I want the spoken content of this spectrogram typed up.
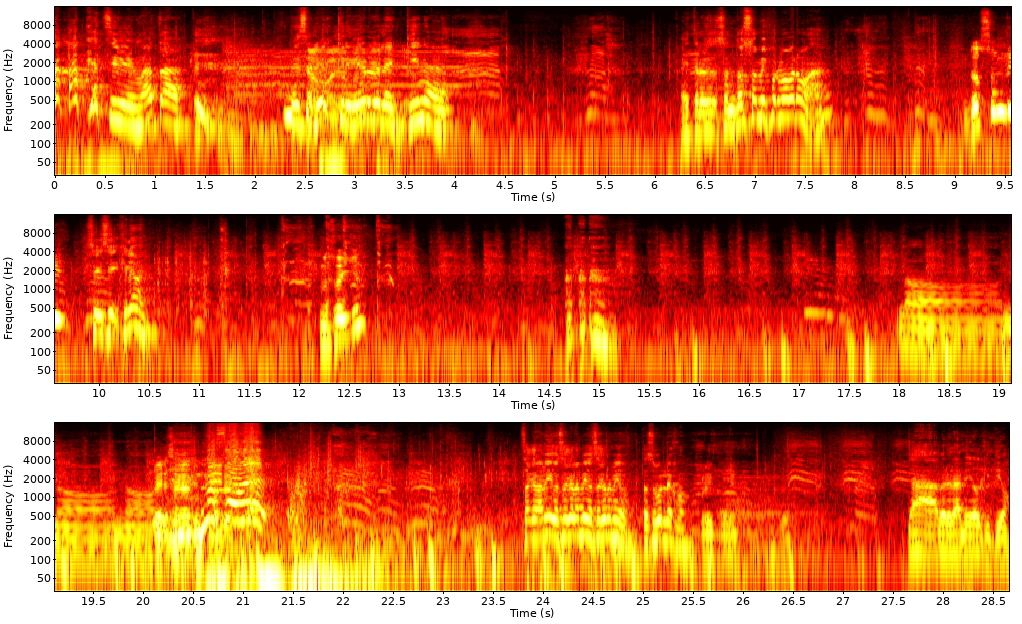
Casi me mata. Me salió No, a escribir de la esquina. Ahí está, los- son dos zombies por broma, ¿eh? ¿Dos zombies? Sí, sí, gelame. ¿No soy yo? No, no, no. ¡No sabe! Saca el amigo, saca el amigo, saca amigo. Está súper lejos. Ah, pero el amigo quitió.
